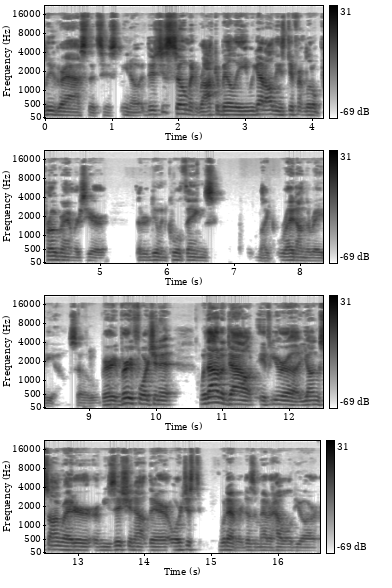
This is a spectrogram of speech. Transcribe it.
bluegrass that's just you know there's just so much rockabilly. We got all these different little programmers here that are doing cool things like right on the radio. So very very fortunate. Without a doubt if you're a young songwriter or musician out there or just whatever it doesn't matter how old you are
